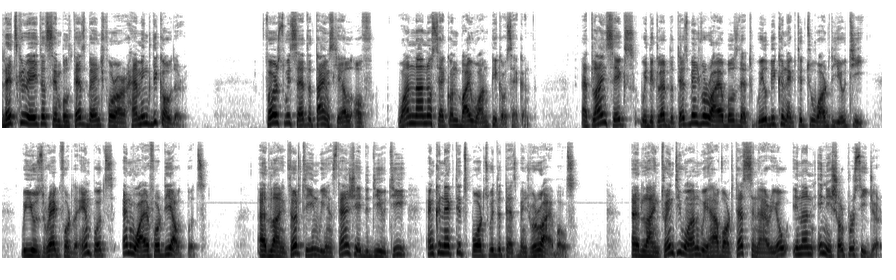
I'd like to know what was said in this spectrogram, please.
Let's create a simple test bench for our Hamming decoder. First we set a timescale of 1 nanosecond by 1 picosecond. At line 6, we declare the test bench variables that will be connected to our DUT. We use reg for the inputs and wire for the outputs. At line 13, we instantiate the DUT and connect its ports with the test bench variables. At line 21, we have our test scenario in an initial procedure.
